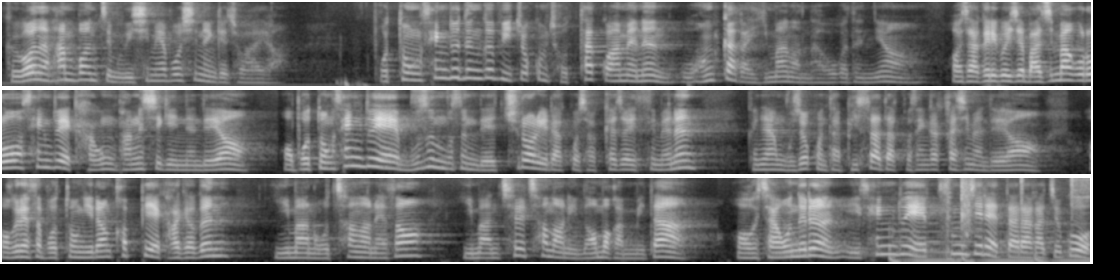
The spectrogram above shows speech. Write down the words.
그거는 한 번쯤 의심해 보시는 게 좋아요. 보통 생두 등급이 조금 좋다고 하면은 원가가 2만 원 나오거든요. 어, 자 그리고 이제 마지막으로 생두의 가공 방식이 있는데요. 어, 보통 생두에 무슨 무슨 내추럴이라고 적혀져 있으면은 그냥 무조건 다 비싸다고 생각하시면 돼요. 어, 그래서 보통 이런 커피의 가격은 25,000원에서 27,000원이 넘어갑니다. 어, 자, 오늘은 이 생두의 품질에 따라 가지고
